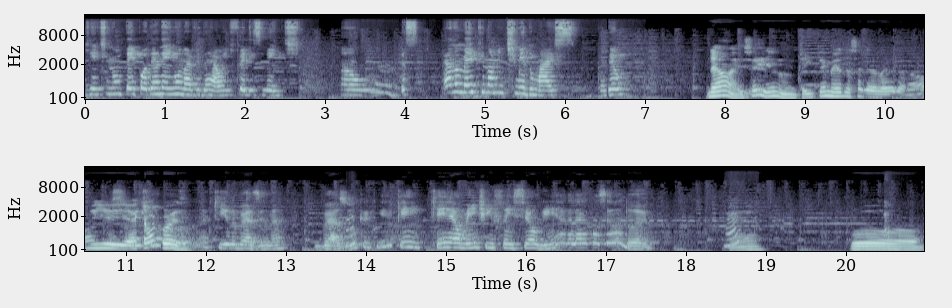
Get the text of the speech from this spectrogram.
A gente não tem poder nenhum na vida real, infelizmente. Então, eu, eu no meio que não me intimido mais, entendeu? Não, é isso aí, não tem que ter medo dessa galera, não. E é aquela coisa. Aqui no Brasil, né? Brazuca que quem, quem realmente influencia alguém é a galera conservadora. É. O.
